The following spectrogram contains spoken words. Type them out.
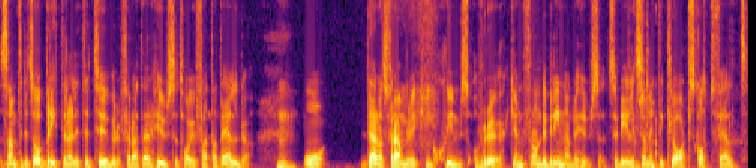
samtidigt så har britterna lite tur för att det här huset har ju fattat eld. Mm. Och deras framryckning skyms av röken från det brinnande huset. Så det är liksom inte klart skottfält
